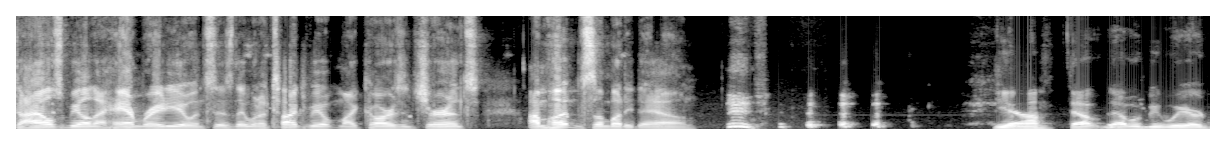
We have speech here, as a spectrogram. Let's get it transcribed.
dials me on a ham radio and says they want to talk to me about my car's insurance, I'm hunting somebody down. Yeah, that that would be weird.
